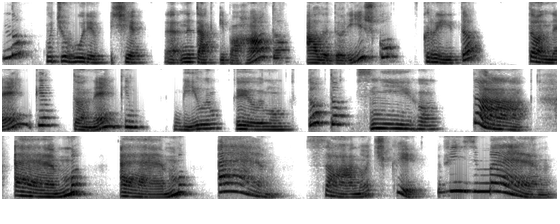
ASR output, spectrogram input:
Ну, кучугурів ще е, не так і багато, але доріжку вкрито тоненьким, тоненьким білим килимом, тобто снігом. Так, ем, ем, ем, саночки візьмем.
